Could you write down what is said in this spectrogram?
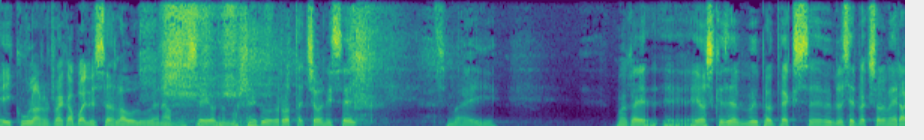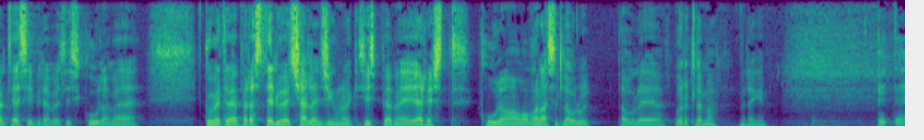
ei kuulanud väga palju seda laulu enam, see ei olnud mul nagu rotatsioonis sees. siis ma ei, ma ka ei, ei oska see, võib-olla peaks, võib-olla see peaks olema eraldi asi, mida me siis kuulame kui me teeme pärast veel ühe challenge'i kunagi, siis peame järjest kuulama oma vanasid laulu, laule ja võrdlema midagi. peate,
